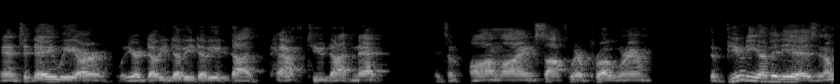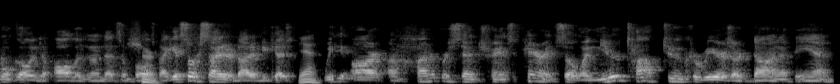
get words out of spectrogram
And today we are, we are www.path2.net. It's an online software program. The beauty of it is, and I won't go into all of the nuts and bolts, sure. but I get so excited about it because yeah. we are 100% transparent. So when your top two careers are done at the end,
